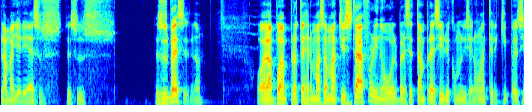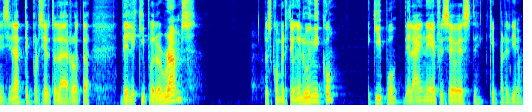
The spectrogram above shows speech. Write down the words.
la mayoría de sus, de sus, de sus veces, ¿no? Ojalá puedan proteger más a Matthew Stafford y no volverse tan predecible como lo hicieron ante el equipo de Cincinnati. Por cierto, la derrota del equipo de los Rams los convirtió en el único equipo de la NFC Oeste que perdió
